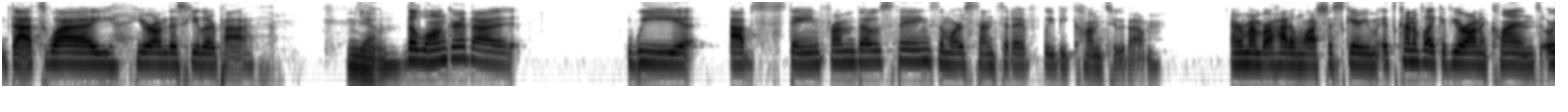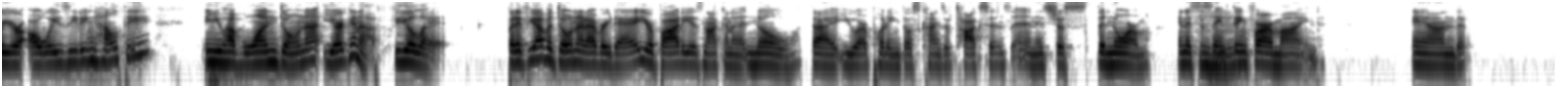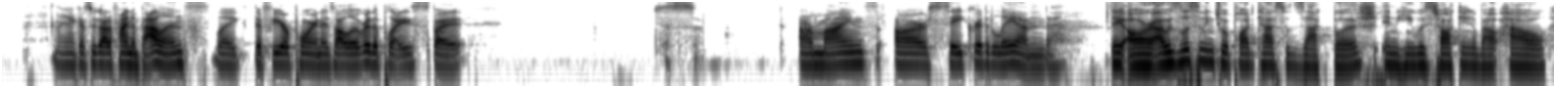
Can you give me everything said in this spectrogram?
That's why you're on this healer path. Yeah. The longer that we abstain from those things, the more sensitive we become to them. I remember I had him watch a scary it's kind of like if you're on a cleanse or you're always eating healthy and you have one donut, you're gonna feel it. But if you have a donut every day, your body is not gonna know that you are putting those kinds of toxins in. It's just the norm. And it's the same Mhm. thing for our mind. And I guess we got to find a balance. Like the fear porn is all over the place, but just our minds are sacred land. They are. I was listening to a podcast with Zach Bush, and he was talking about how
